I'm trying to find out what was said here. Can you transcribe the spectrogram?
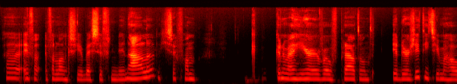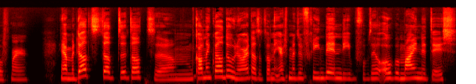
eh, even, even langs je beste vriendin halen? Dat je zegt van, kunnen wij hier even over praten? Want er zit iets in mijn hoofd, maar Ja, maar dat, dat, dat ehm, kan ik wel doen hoor. Dat ik dan eerst met een vriendin die bijvoorbeeld heel open-minded is.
